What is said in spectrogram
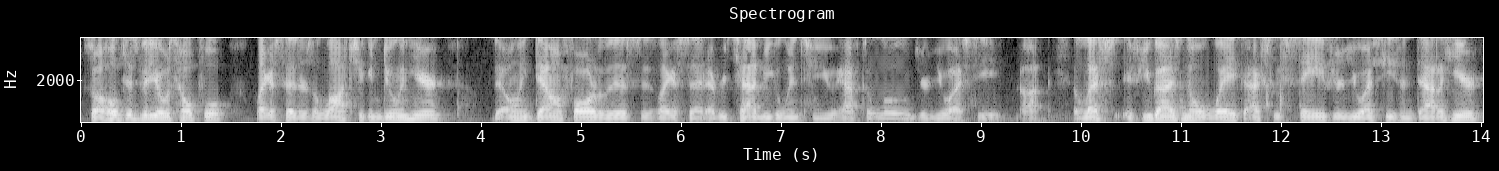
So I hope this video was helpful. Like I said, there's a lot you can do in here. The only downfall to this is, like I said, every tab you go into, you have to load your UIC. Uh, unless, if you guys know a way to actually save your UICs and data here,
